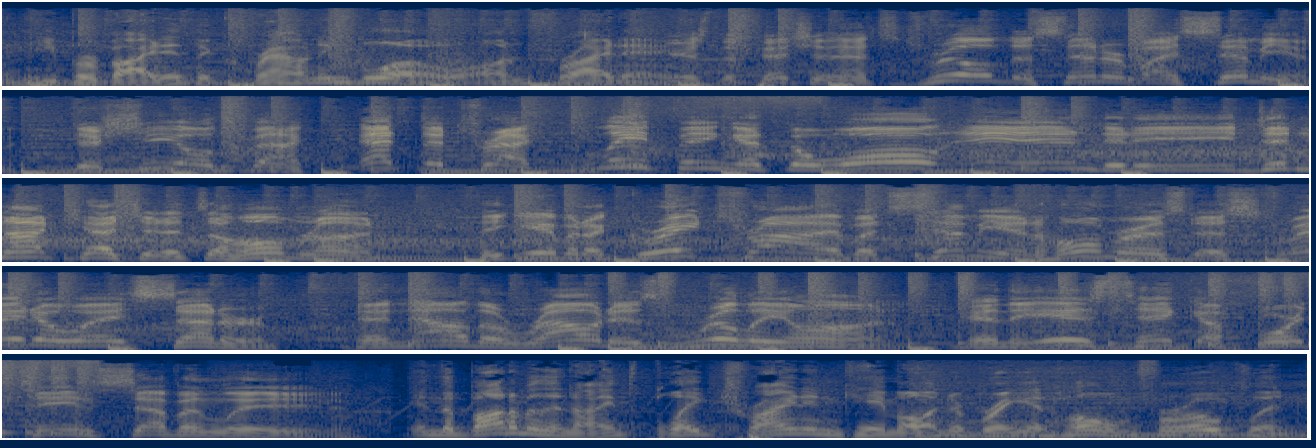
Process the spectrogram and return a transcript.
and he provided the crowning blow on Friday. Here's the pitch, and that's drilled to center by Semien. To Shields back at the track, leaping at the wall, and did he did not catch it. It's a home run. He gave it a great try, but Semien homers to straightaway center. And now the route is really on, and the A's take a 14 7 lead. In the bottom of the ninth, Blake Treinen came on to bring it home for Oakland.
